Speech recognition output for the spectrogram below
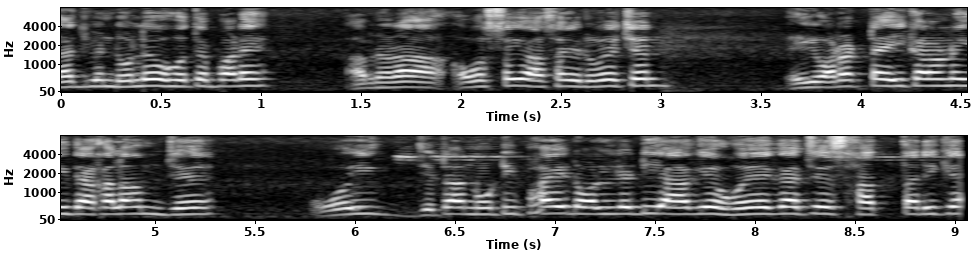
জাজমেন্ট হলেও হতে পারে। আপনারা অবশ্যই আশায় রয়েছেন। এই অর্ডারটা এই কারণেই দেখালাম যে ওই যেটা নোটিফাইড অলরেডি আগে হয়ে গেছে সাত তারিখে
